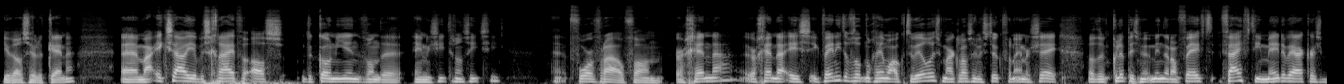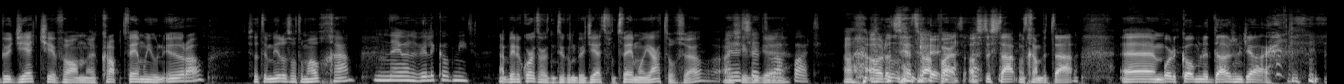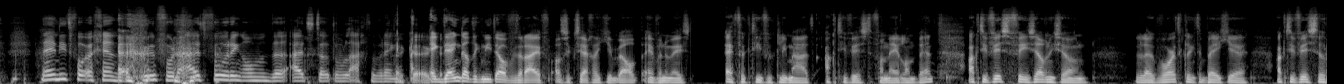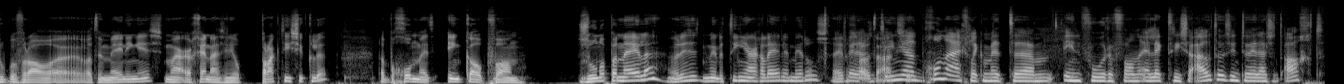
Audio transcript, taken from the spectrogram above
je wel zullen kennen. Eh, maar ik zou je beschrijven als de koningin van de energietransitie. Eh, voorvrouw van Urgenda. Urgenda is, ik weet niet of dat nog helemaal actueel is, maar ik las in een stuk van NRC dat het een club is met minder dan 15 medewerkers, budgetje van eh, krap 2 miljoen euro. Is dat inmiddels wat omhoog gegaan? Nee, want dat wil ik ook niet. Nou, binnenkort wordt het natuurlijk een budget van 2 miljard of zo. Nee, dat zetten we de... apart. Oh, oh, dat zetten we apart. Als de staat moet gaan betalen. Ehm, Voor de komende duizend jaar. Nee, niet voor agenda. Puur voor de uitvoering om de uitstoot omlaag te brengen. Ik denk dat ik niet overdrijf als ik zeg dat je wel een van de meest effectieve klimaatactivisten van Nederland bent. Activisten vind je zelf niet zo'n leuk woord. Klinkt een beetje. Activisten roepen vooral eh, wat hun mening is. Maar Urgenda is een heel praktische club. Dat begon met inkoop van zonnepanelen. Wat is het? Meer dan tien jaar geleden inmiddels. Hele grote 2010, actie. ja, het begon eigenlijk met ehm, invoeren van elektrische auto's in 2008.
